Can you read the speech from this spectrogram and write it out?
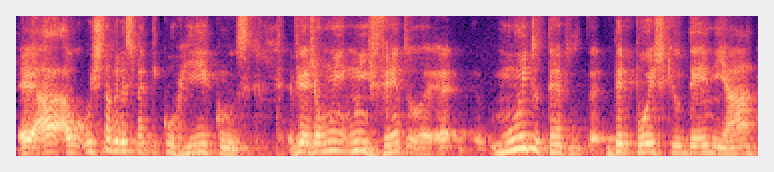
É, a, o estabelecimento de currículos, veja, um, um invento, é, muito tempo depois que o DNA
